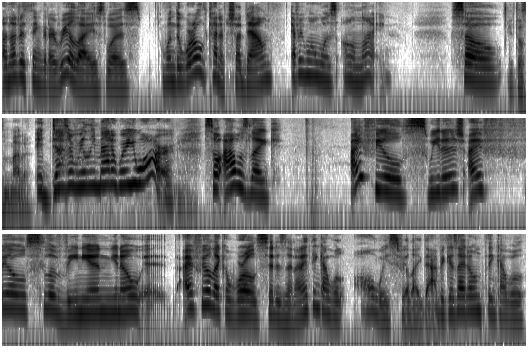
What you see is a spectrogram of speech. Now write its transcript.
another thing that I realized was when the world kind of shut down, everyone was online. So It doesn't matter. it doesn't really matter where you are. So I was like, I feel Swedish. I feel Slovenian. You know, I feel like a world citizen. And I think I will always feel like that because I don't think I will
